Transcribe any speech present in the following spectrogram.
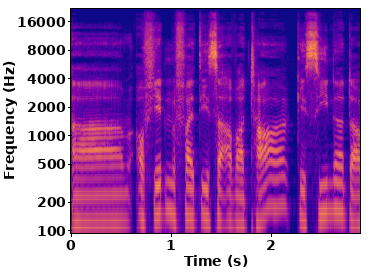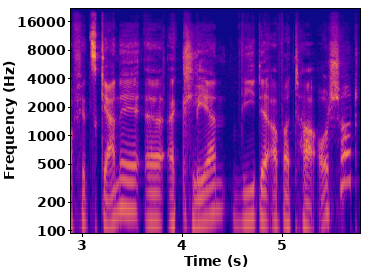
Ähm, auf jeden Fall dieser Avatar. Gesina darf jetzt gerne äh, erklären, wie der Avatar ausschaut.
